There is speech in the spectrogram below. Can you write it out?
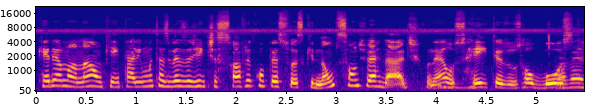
Querendo ou não, quem está ali muitas vezes a gente sofre com pessoas que não são de verdade, né? Os reis haters, os robôs, é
